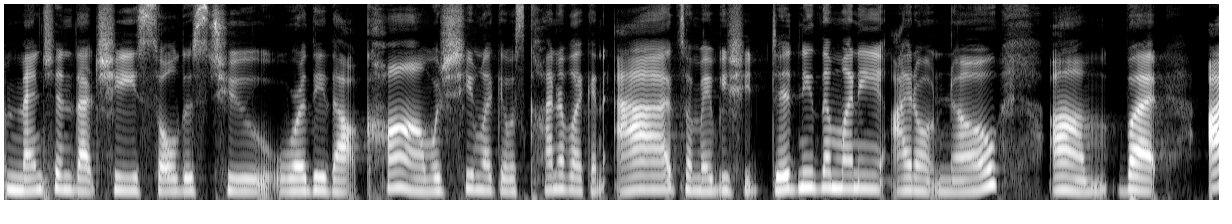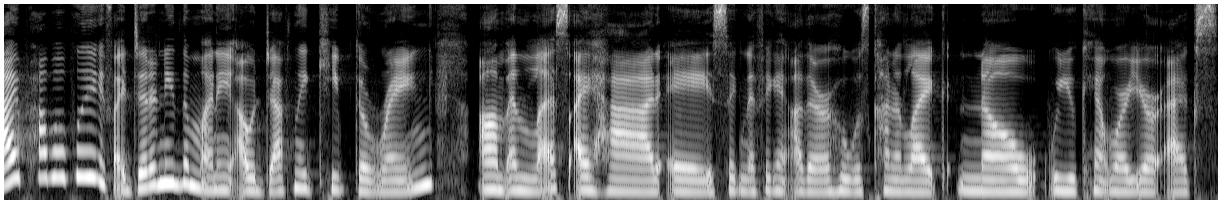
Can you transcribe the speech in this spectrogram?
mentioned that she sold this to worthy.com, which seemed like it was kind of like an ad. So maybe she did need the money. I don't know. Um, but I probably, if I didn't need the money, I would definitely keep the ring um, unless I had a significant other who was kind of like, no, you can't wear your ex,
